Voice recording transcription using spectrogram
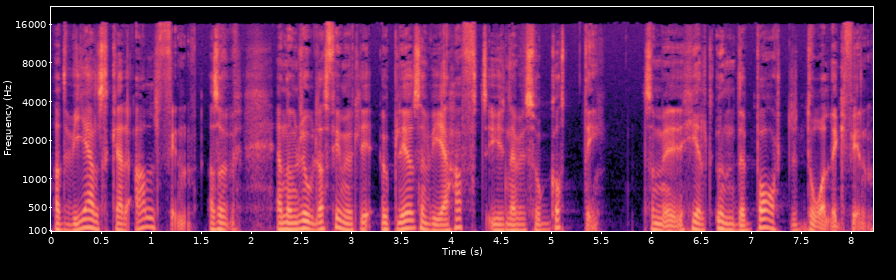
Att vi älskar all film. Alltså en av de roligaste filmupplevelserna vi har haft är ju när vi såg Gotti. Som är helt underbart dålig film.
